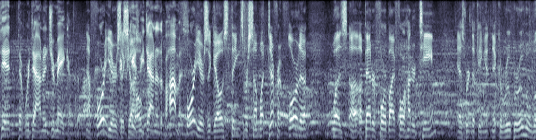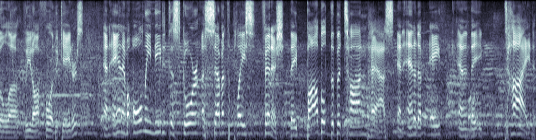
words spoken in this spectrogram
did that were down in Jamaica. Now, four years Excuse ago, me, down in the Bahamas. Four years ago, things were somewhat different. Florida was uh, a better 4x400 team, as we're looking at Nick Aruburu, who will uh, lead off for the Gators and A&M only needed to score a seventh place finish. They bobbled the baton pass and ended up eighth, and they tied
